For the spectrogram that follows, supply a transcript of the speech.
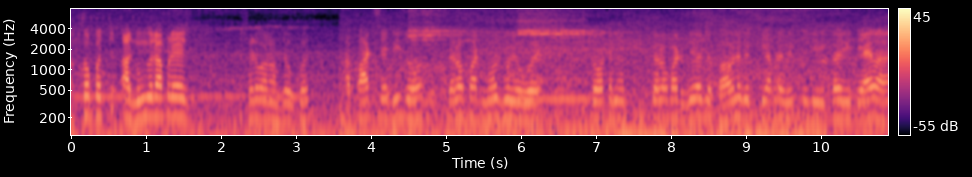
આખો પત, આ ડુંગર આપણે ચડવાનો છે ઉપર. આ પાર્ટ છે બીજો. પહેલો પાર્ટ ન જોયો હોય તો તમે પહેલો પાર્ટ જોયો જો ભાવનગરથી આપણે વિષ્ણુદેવી કઈ રીતે આવ્યા,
